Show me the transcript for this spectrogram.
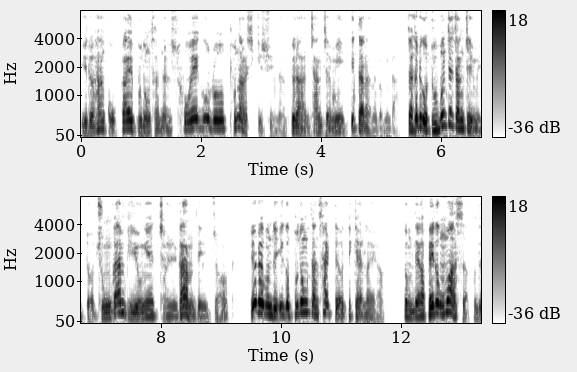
이러한 고가의 부동산을 소액으로 분할시킬 수 있는 그러한 장점이 있다라는 겁니다. 자, 그리고 두 번째 장점이 있죠. 중간 비용의 절 감돼 있죠. 여러분들 이거 부동산 살 때 어떻게 하나요? 그럼 내가 100억 모았어. 근데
